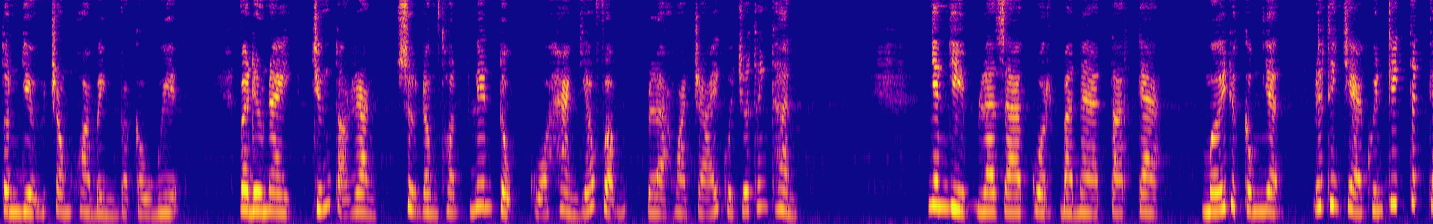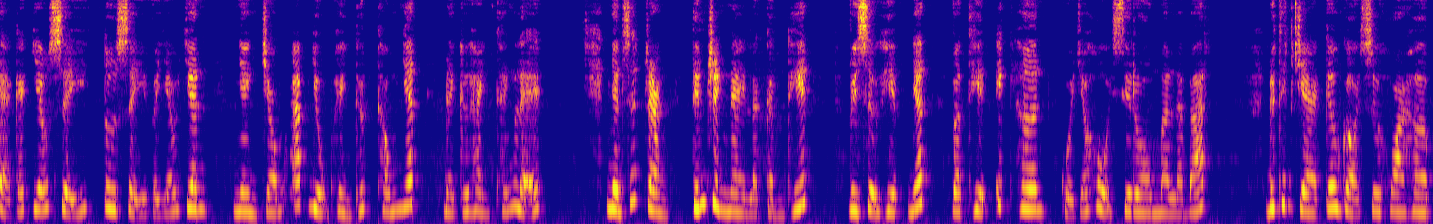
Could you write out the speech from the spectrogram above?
tuân giữ trong hòa bình và cầu nguyện. Và điều này chứng tỏ rằng sự đồng thuận liên tục của hàng giáo phẩm là hoa trái của Chúa Thánh Thần. Nhân dịp Laza Qurbana Tarka mới được công nhận, Đức Thiên Cha khuyến khích tất cả các giáo sĩ, tu sĩ và giáo dân nhanh chóng áp dụng hình thức thống nhất để cử hành thánh lễ. Nhận xét rằng tiến trình này là cần thiết vì sự hiệp nhất và thiện ích hơn của giáo hội Siro Malabat. Đức Thiên Cha kêu gọi sự hòa hợp,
